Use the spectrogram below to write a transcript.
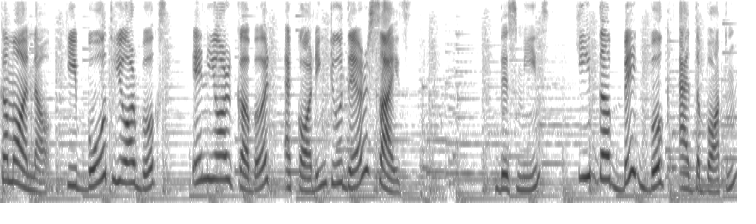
come on now, keep both your books in your cupboard according to their size. This means keep the big book at the bottom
